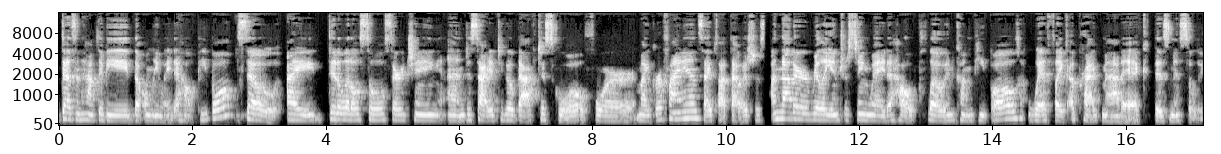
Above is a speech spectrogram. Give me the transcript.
doesn't have to be the only way to help people. So I did a little soul searching and decided to go back to school for microfinance. I thought that was just another really interesting way to help low income people with like a pragmatic business solution.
